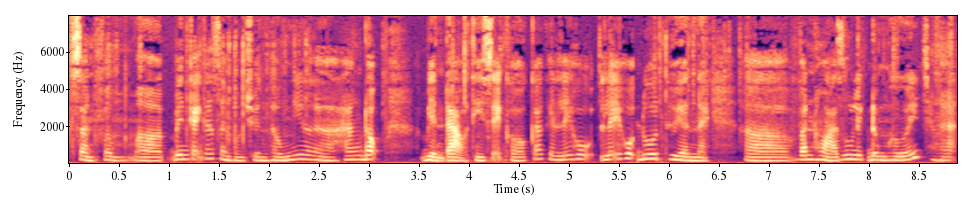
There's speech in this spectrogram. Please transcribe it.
sản phẩm bên cạnh các sản phẩm truyền thống như là hang động biển đảo thì sẽ có các cái lễ hội lễ hội đua thuyền này uh, văn hóa du lịch đồng hới chẳng hạn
